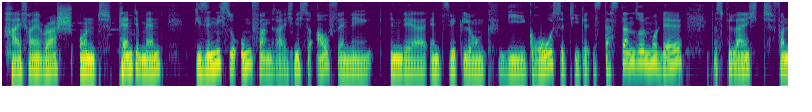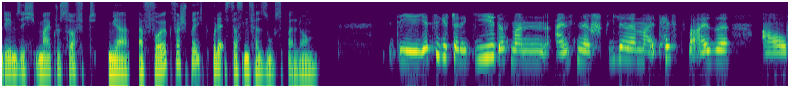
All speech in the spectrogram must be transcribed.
Hi-Fi Rush und Pentiment, die sind nicht so umfangreich, nicht so aufwendig in der Entwicklung wie große Titel. Ist das dann so ein Modell, das vielleicht von dem sich Microsoft ja Erfolg verspricht oder ist das ein Versuchsballon? Die jetzige Strategie, dass man einzelne Spiele mal testweise auf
